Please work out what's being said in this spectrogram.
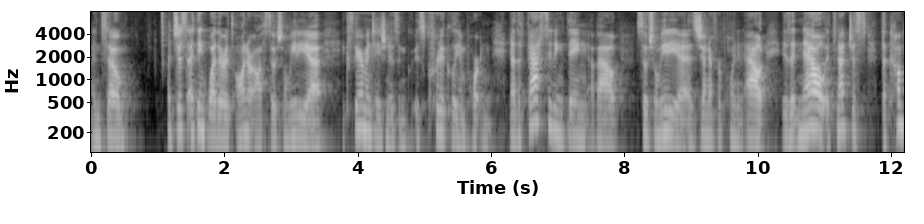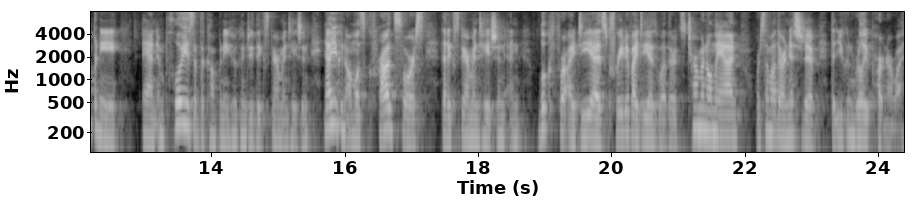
And so it's just i think whether it's on or off social media experimentation is, in, is critically important now the fascinating thing about social media as jennifer pointed out is that now it's not just the company and employees of the company who can do the experimentation. Now you can almost crowdsource that experimentation and look for ideas, creative ideas, whether it's Terminal Man or some other initiative that you can really partner with.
